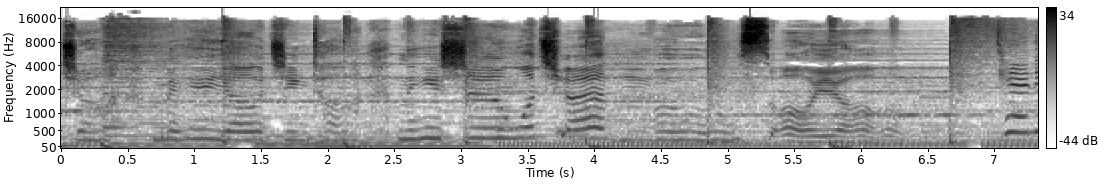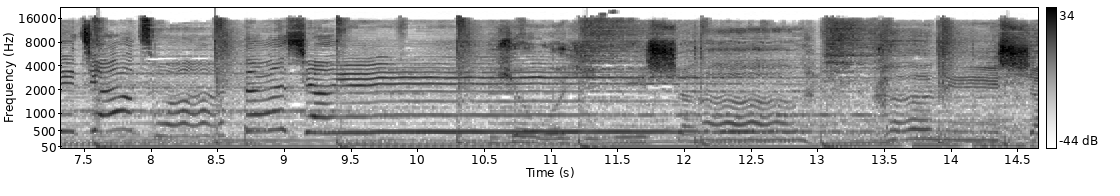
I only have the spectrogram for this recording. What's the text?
久，没有尽头，你是我全部所有。天地交错的相遇，用我一生和你相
